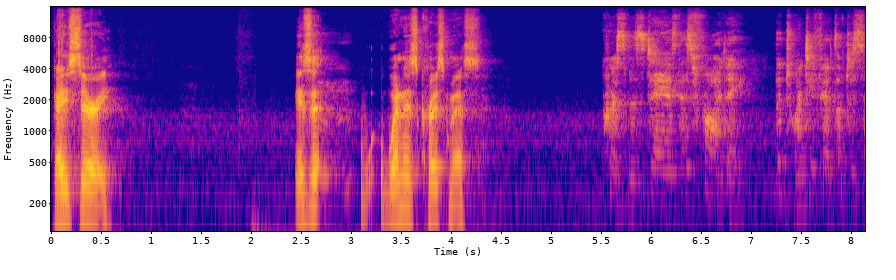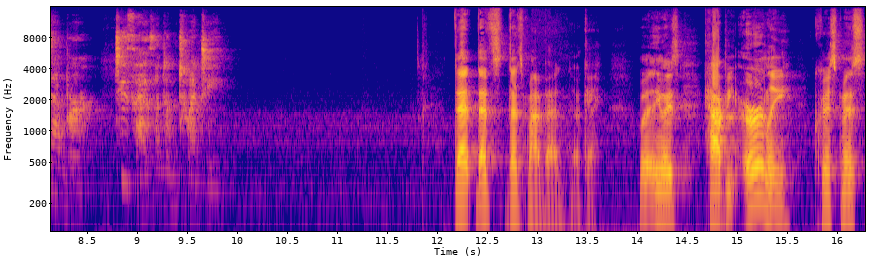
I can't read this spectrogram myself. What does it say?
Hey Siri. Is it? When is? Christmas Day is this Friday, the 25th of December, 2020. That that's that's my bad. Okay. But anyways, happy early Christmas.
